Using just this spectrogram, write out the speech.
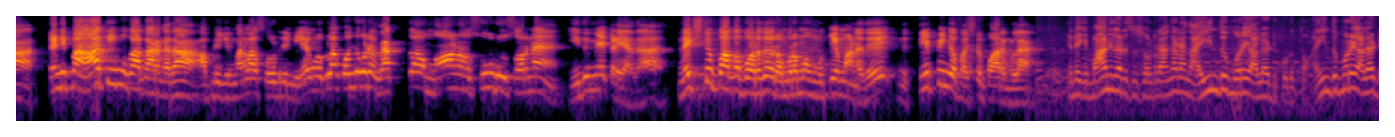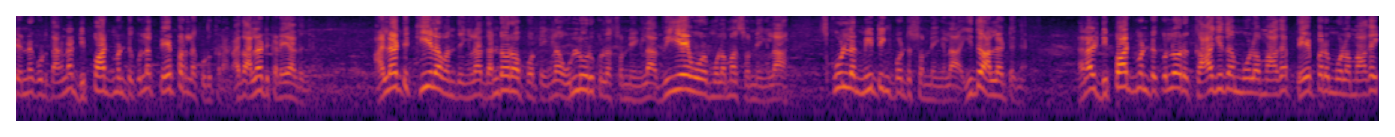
தான் கண்டிப்பா அதிமுக காரங்க தான் அப்படிங்கிற மாதிரிலாம் சொல்றீங்களே. உங்களுக்கு எல்லாம் கொஞ்சம் கூட வெக்க மானம் சூடு சொரண எதுவுமே கிடையாதா? நெக்ஸ்ட் பார்க்க போறது ரொம்ப ரொம்ப முக்கியமானது. இந்த கிளிப்பிங்க ஃபர்ஸ்ட் பாருங்களேன். இன்னைக்கு மாநில அரசு சொல்றாங்க நாங்க ஐந்து முறை அலர்ட் கொடுத்தோம். ஐந்து முறை அலர்ட் என்ன கொடுத்தாங்கன்னா டிபார்ட்மெண்ட்டுக்குள்ள பேப்பர்ல கொடுக்குறாங்க. அது அலர்ட் கிடையாதுங்க. அலர்ட் கீழே வந்தீங்களா தண்டோரா போட்டிங்களா உள்ளூருக்குள்ள சொன்னீங்களா விஏஓ மூலமா சொன்னீங்களா ஸ்கூல்ல மீட்டிங் போட்டு சொன்னீங்களா இது அலர்ட்டுங்க அதனால் டிபார்ட்மெண்ட்டுக்குள்ள ஒரு காகிதம் மூலமாக பேப்பர் மூலமாக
